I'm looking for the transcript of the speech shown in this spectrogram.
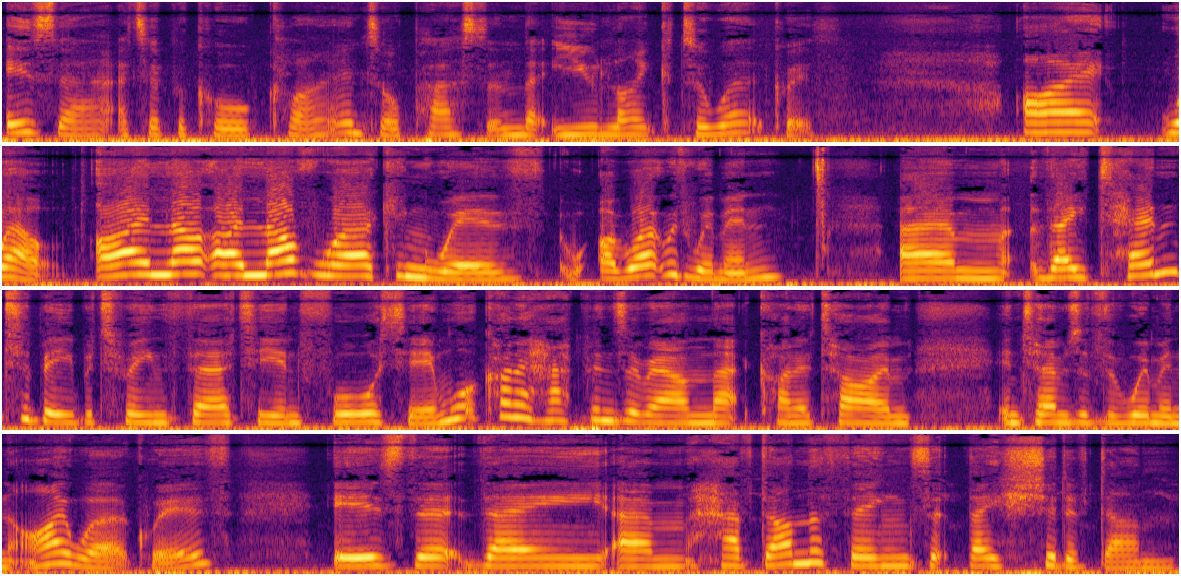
Is there a typical client or person that you like to work with? I, well, I love, I love working with, I work with women. Um, they tend to be between 30 and 40. And what kind of happens around that kind of time in terms of the women that I work with is that they um, have done the things that they should have done.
